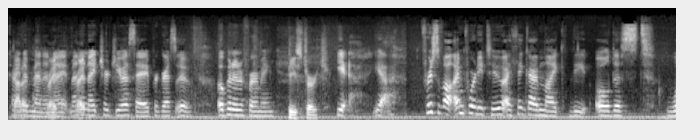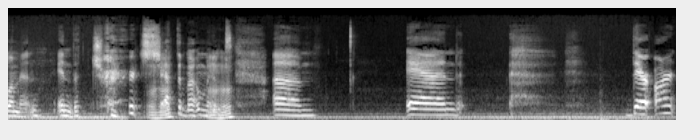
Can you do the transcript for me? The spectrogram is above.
kind of. Mennonite. Right, right. Mennonite Church USA, progressive, open and affirming. Peace Church. Yeah, yeah. First of all, I'm 42. I think I'm like the oldest woman in the church at the moment. Um, and there aren't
